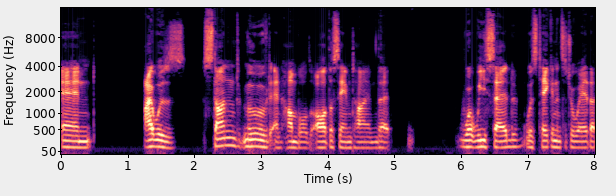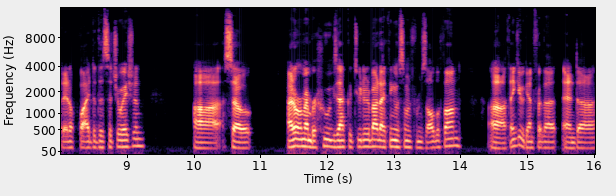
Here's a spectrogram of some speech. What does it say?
And I was stunned, moved, and humbled all at the same time that what we said was taken in such a way that it applied to this situation. Uh, so I don't remember who exactly tweeted about it. I think it was someone from Zeldathon. Uh, thank you again for that. And uh,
